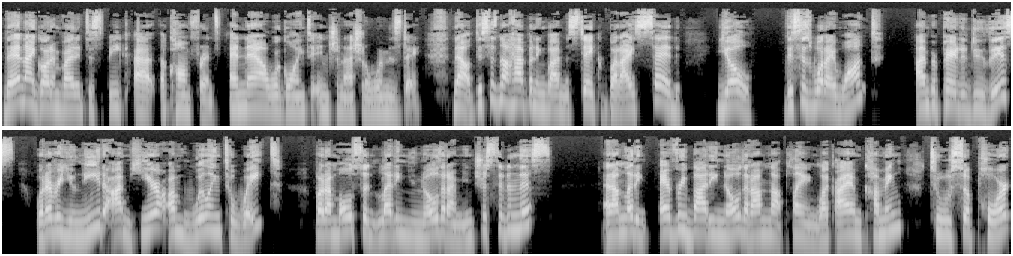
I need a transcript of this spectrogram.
Then I got invited to speak at a conference and now we're going to International Women's Day. Now this is not happening by mistake, but I said, yo, this is what I want. I'm prepared to do this. Whatever you need, I'm here. I'm willing to wait, but I'm also letting you know that I'm interested in this. And I'm letting everybody know that I'm not playing. Like I am coming to support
